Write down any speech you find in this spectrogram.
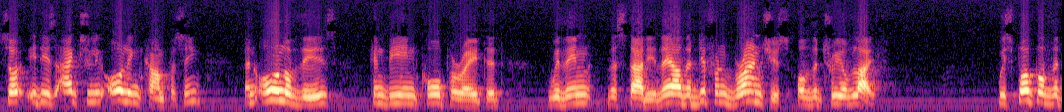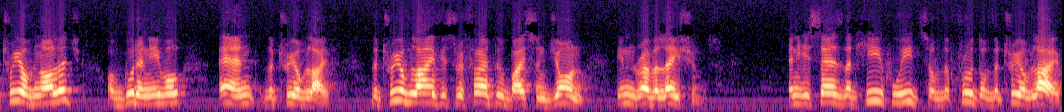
So it is actually all encompassing, and all of these can be incorporated within the study. They are the different branches of the tree of life. We spoke of the tree of knowledge, of good and evil, and the tree of life. The tree of life is referred to by St. John in Revelations. And he says that he who eats of the fruit of the tree of life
